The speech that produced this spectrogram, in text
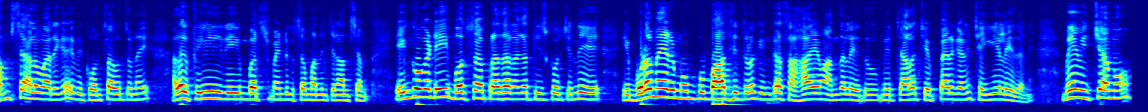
అంశాల వారీగా ఇవి కొనసాగుతున్నాయి. అలాగే ఫీ రీయింబర్స్మెంట్కి సంబంధించిన అంశం. ఇంకొకటి బొత్స ప్రధానంగా తీసుకొచ్చింది ఈ బుడమేరు ముంపు బాధితులకు ఇంకా సహాయం అందలేదు. మీరు చాలా చెప్పారు కానీ చెయ్యలేదని. మేము ఇచ్చాము.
